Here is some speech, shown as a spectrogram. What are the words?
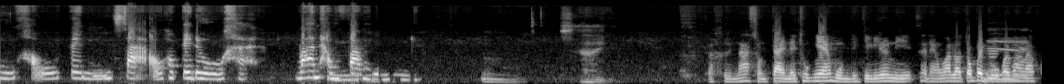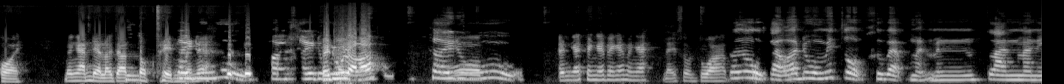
มุเขาเป็นสาวฮอกไกโดค่ะ บ้านทำฟาร์มอืมใช่ ก็คือน่าสนใจในทุกแง่มุมจริง ๆ เรื่องนี้ แสดงว่าเราต้องไปดูกันบ้างแล้วพลอยไม่งั้นเดี๋ยวเราจะตกเทรนด์เคเหมืยอนดูเนี่ยพลอยเคยดูเคยดูเหรอเคยดูโอ้เป็นไงเป็นไงเป็นไงเป็นไงไหนส่วนตัวสนุกแต่ว่าดูไม่จบคือแบบเหมือนมันรันมาใน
